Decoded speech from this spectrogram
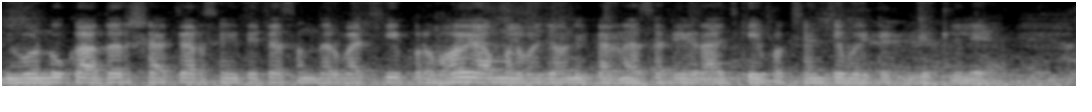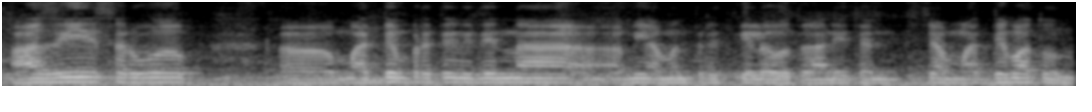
निवडणूक आदर्श आचारसंहितेच्या संदर्भाची प्रभावी अंमलबजावणी करण्यासाठी राजकीय पक्षांची बैठक घेतलेली आहे. आजही सर्व माध्यम प्रतिनिधींना आम्ही आमंत्रित केलं होतं आणि त्यांच्या माध्यमातून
